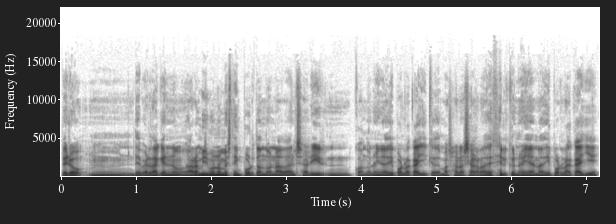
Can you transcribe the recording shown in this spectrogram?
Pero mm, de verdad que no, ahora mismo no me está importando nada el salir mm, cuando no hay nadie por la calle, que además ahora se agradece el que no haya nadie por la calle.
